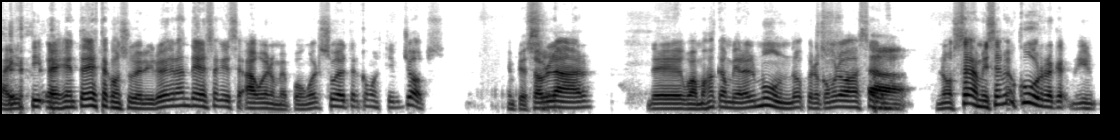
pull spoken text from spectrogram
hay, hay gente de esta con su delirio de grandeza que dice, ah, bueno, me pongo el suéter como Steve Jobs, empiezo a hablar de vamos a cambiar el mundo, pero ¿cómo lo vas a hacer? Ah. no sé, a mí se me ocurre que y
